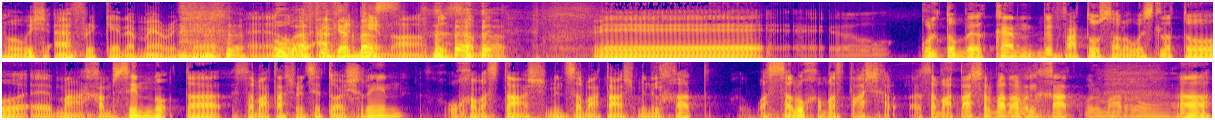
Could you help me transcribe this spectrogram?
هو مش African American هو African بس. آه بالضبط. إيه قلت كان بينفع توصلوا وصلته آه، مع 50 نقطة 17 من 26 و15 من 17 من الخط. وصلوه 15 17 مرة في الخط. كل مرة. آه.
